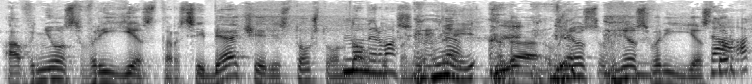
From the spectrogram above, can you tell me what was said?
а внес в реестр себя через то, что он Номер дал машины, да. Да, внес, внес в реестр Так.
